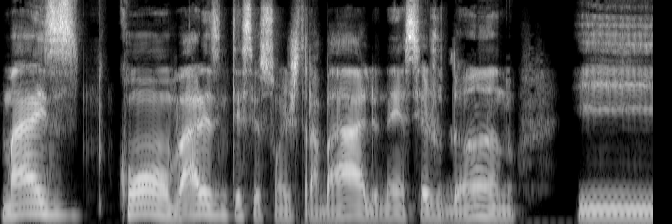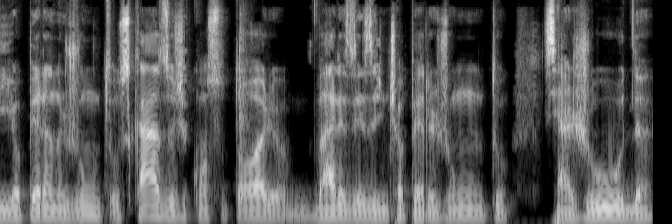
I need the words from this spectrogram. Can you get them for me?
mas com várias interseções de trabalho, né, se ajudando e operando junto. Os casos de consultório, várias vezes a gente opera junto, se ajuda,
